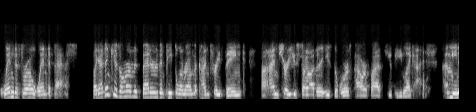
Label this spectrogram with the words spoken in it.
when to throw, when to pass. Like I think his arm is better than people around the country think. Uh, I'm sure you saw that he's the worst Power Five QB. Like I, I mean,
